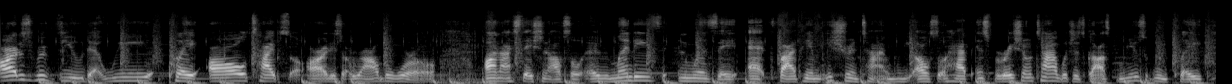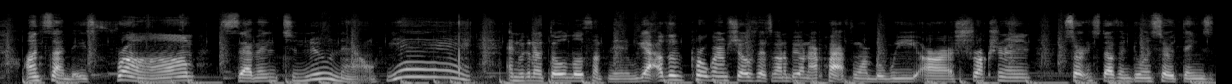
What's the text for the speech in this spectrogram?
Artist Review that we play all types of artists around the world on our station also every Mondays and Wednesday at 5 p.m. Eastern Time. We also have inspirational time, which is gospel music. We play on Sundays from 7 to noon now. Yay! And we're going to throw a little something in. We got other program shows that's going to be on our platform, but we are structuring certain stuff and doing certain things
